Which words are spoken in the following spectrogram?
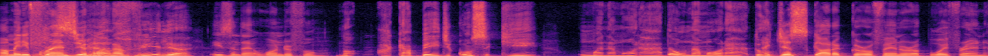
How many friends Nossa, you que have? maravilha. Isn't that wonderful? No- Acabei de conseguir uma namorada, um namorado. I just got a girlfriend or a boyfriend.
